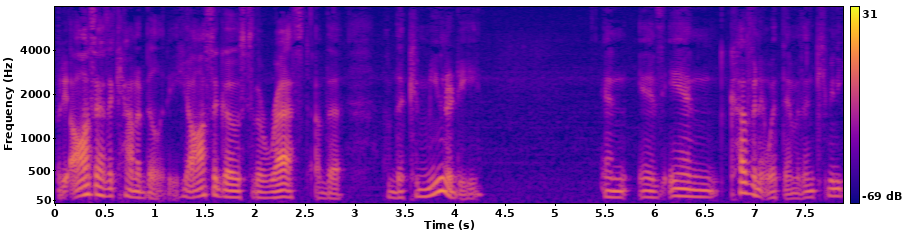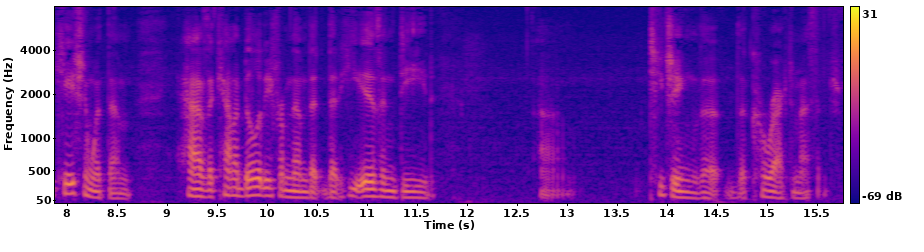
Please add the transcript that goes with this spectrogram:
but he also has accountability. He also goes to the rest of the of the community and is in covenant with them, is in communication with them, has accountability from them that that he is indeed um, teaching the the correct message.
